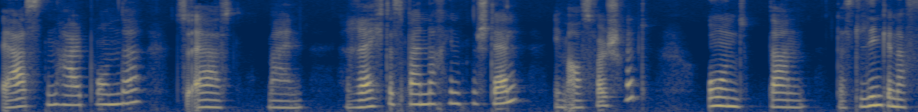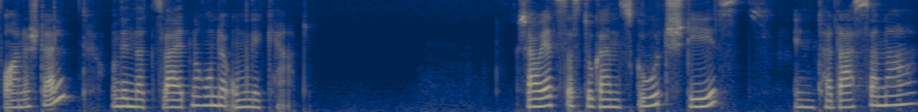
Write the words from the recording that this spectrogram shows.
ersten Halbrunde zuerst mein rechtes Bein nach hinten stelle im Ausfallschritt und dann das linke nach vorne stelle und in der zweiten Runde umgekehrt. Schau jetzt, dass du ganz gut stehst in Tadasana,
